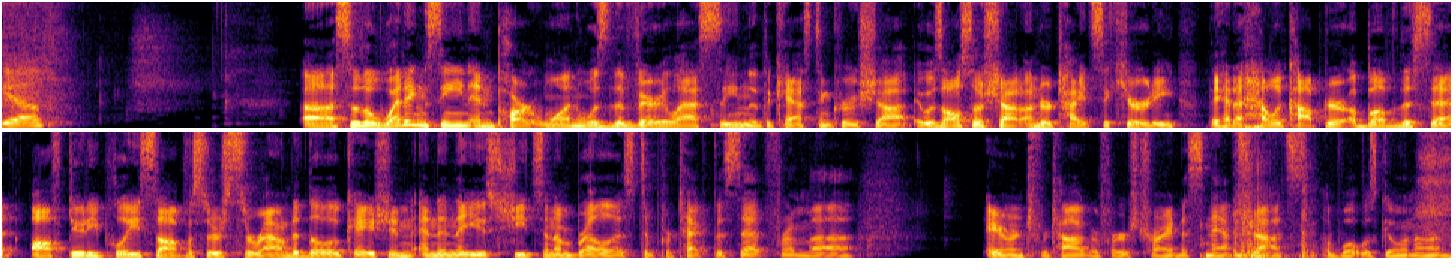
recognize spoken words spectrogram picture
Yeah. Uh, so the wedding scene in part one was the very last scene that the cast and crew shot. It was also shot under tight security. They had a helicopter above the set. Off-duty police officers surrounded the location, and then they used sheets and umbrellas to protect the set from uh, errant photographers trying to snap shots of what was going on.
